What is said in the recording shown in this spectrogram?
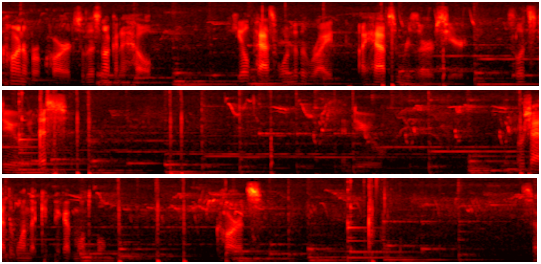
carnivore card, so that's not gonna help. Heal pass one to the right. I have some reserves here. So let's do this. And do... I wish I had the one that could pick up multiple cards. So,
